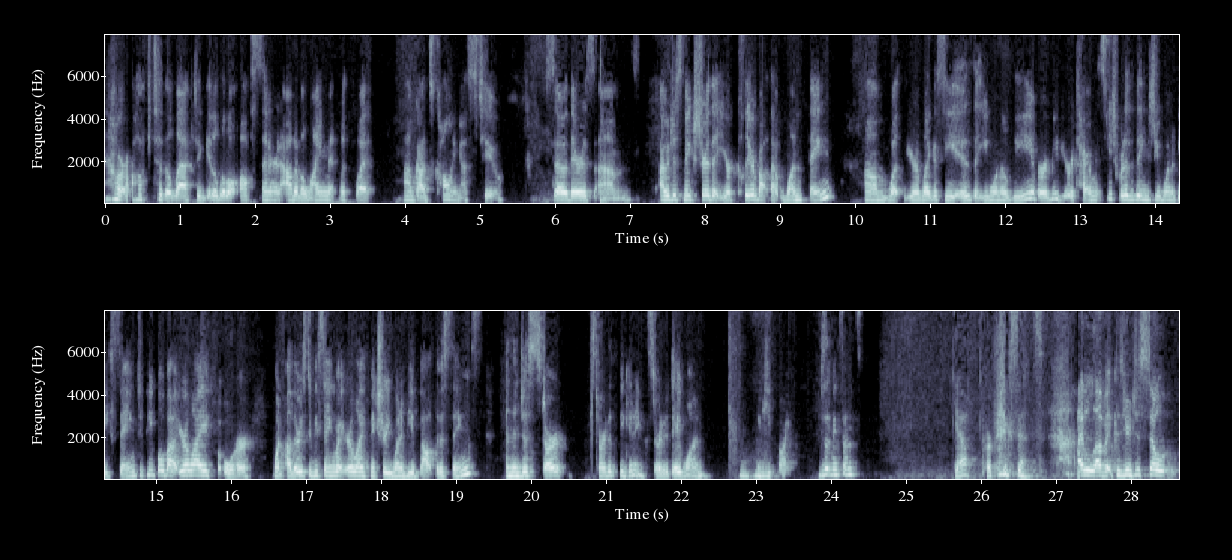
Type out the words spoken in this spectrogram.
or off to the left and get a little off center and out of alignment with what um, god's calling us to. So there's um, i would just make sure that you're clear about that one thing um, what your legacy is that you want to leave, or maybe your retirement speech. What are the things you want to be saying to people about your life, or want others to be saying about your life? Make sure you want to be about those things, and then just start start at the beginning. Start at day one, mm-hmm. and keep going. Does that make sense? Yeah, perfect sense. I love it because you're just so.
